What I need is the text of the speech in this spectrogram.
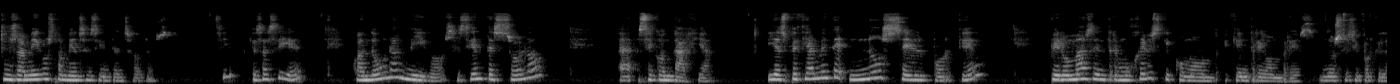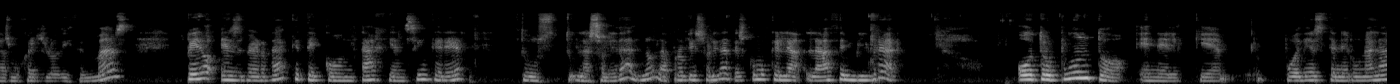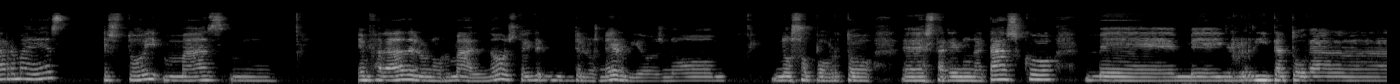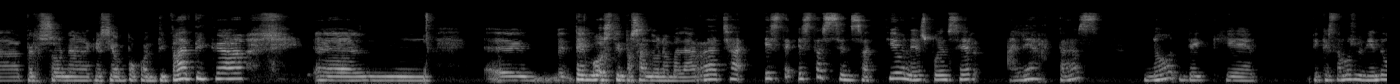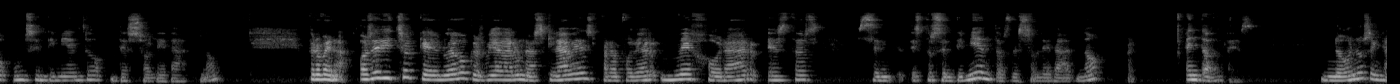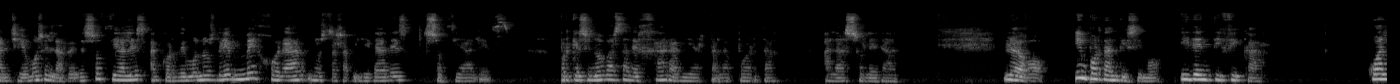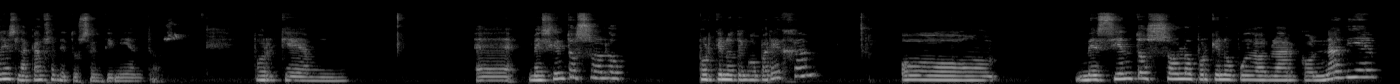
tus amigos también se sienten solos. Sí, es así, ¿eh? Cuando un amigo se siente solo, ah, se contagia. Y especialmente, no sé el por qué, pero más entre mujeres que, entre hombres. No sé si porque las mujeres lo dicen más, pero es verdad que te contagian sin querer la soledad. La propia soledad, es como que la, hacen vibrar. Otro punto en el que puedes tener una alarma es estoy más mm, enfadada de lo normal, ¿no? Estoy de los nervios, no, no soporto eh, estar en un atasco, me, irrita toda persona que sea un poco antipática, em, eh, tengo, estoy pasando una mala racha. Este, estas sensaciones pueden ser alertas ¿no? de, que, de que estamos viviendo un sentimiento de soledad. ¿no? Pero bueno, os he dicho que luego que os voy a dar unas claves para poder mejorar estos estos sentimientos de soledad, ¿no? Entonces, no nos enganchemos en las redes sociales, acordémonos de mejorar nuestras habilidades sociales, porque si no vas a dejar abierta la puerta a la soledad. Luego, importantísimo, identificar cuál es la causa de tus sentimientos, porque mm, eh, me siento solo porque no tengo pareja o ¿Me siento solo porque no puedo hablar con nadie?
